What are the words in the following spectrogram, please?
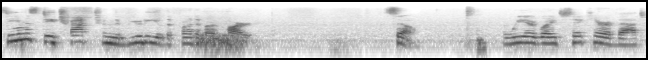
Seams detract from the beauty of the front of our card. So we are going to take care of that.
